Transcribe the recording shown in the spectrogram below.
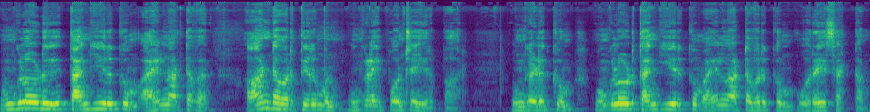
உங்களோடு தங்கியிருக்கும் அயல்நாட்டவர் ஆண்டவர் திருமுன் உங்களைப் போன்றே இருப்பார். உங்களுக்கும் உங்களோடு தங்கியிருக்கும் அயல்நாட்டவருக்கும் ஒரே சட்டம்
